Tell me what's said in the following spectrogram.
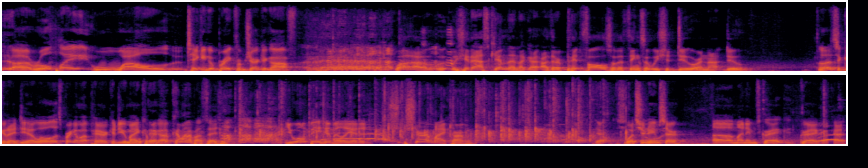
uh, role play while taking a break from jerking off? Well, uh, we- we should ask him then. Like, are are there pitfalls? Are there things that we should do or not do? Well, that's a good idea. Well, let's bring him up here. Could you mind coming Yeah, up? Come on up on stage. You won't be humiliated. Sh- Share a mic, Carmen. Yeah. What's your name, sir? Uh, my name's Greg. Greg. Okay.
